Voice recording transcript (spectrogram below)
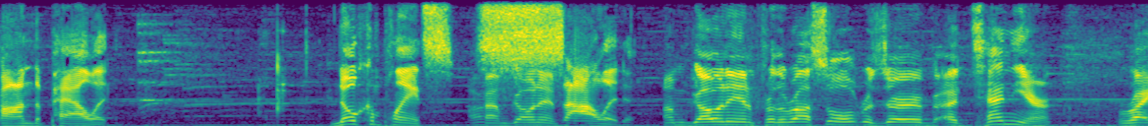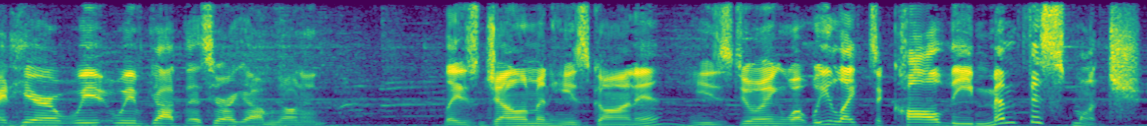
on the palate. No complaints. right, I'm going in. Solid. I'm going in for the Russell Reserve a 10 year right here. We, we've got this. Here I go. I'm going in. Ladies and gentlemen, he's gone in. He's doing what we like to call the Memphis Munch.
